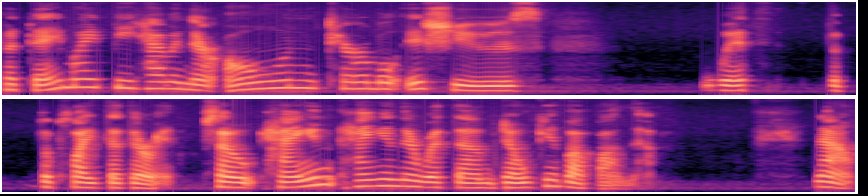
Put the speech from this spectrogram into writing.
but they might be having their own terrible issues with the, the plight that they're in. So hang in, hang in there with them. Don't give up on them. Now,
